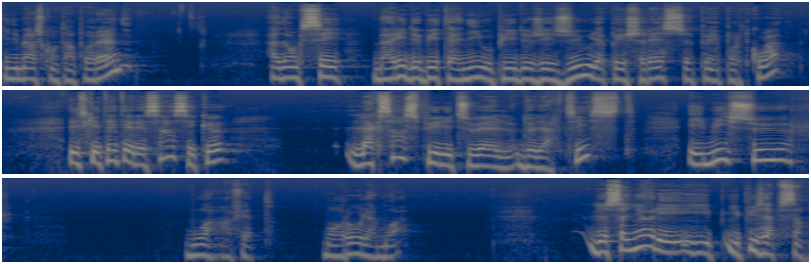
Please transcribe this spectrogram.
qui est une image contemporaine. Ah, donc, c'est Marie de Béthanie au pied de Jésus, ou la pécheresse, peu importe quoi. Et ce qui est intéressant, c'est que l'accent spirituel de l'artiste est mis sur moi, en fait, mon rôle à moi. Le Seigneur est, plus absent.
